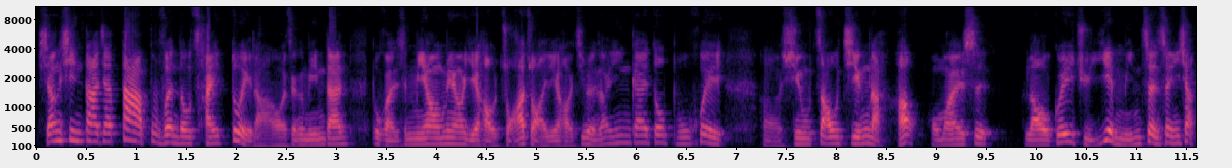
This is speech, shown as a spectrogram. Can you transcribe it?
相信大家大部分都猜对了哦。这个名单，不管是喵喵也好，爪爪也好，基本上应该都不会呃羞遭惊了。好，我们还是老规矩，验明正身一下，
